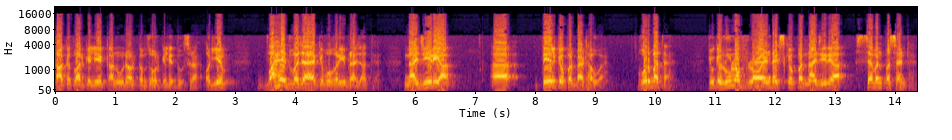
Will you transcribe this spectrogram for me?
ताकतवर के लिए कानून है और कमज़ोर के लिए दूसरा है। और ये वाहिद वजह है कि वो गरीब रह जाते हैं। नाइजीरिया तेल के ऊपर बैठा हुआ है, गुर्बत है, क्योंकि रूल ऑफ़ लॉ इंडेक्स के ऊपर नाइजीरिया सेवन परसेंट है।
